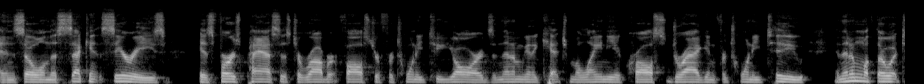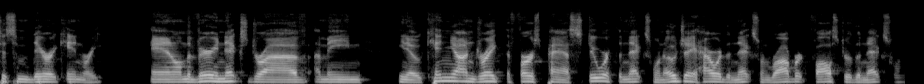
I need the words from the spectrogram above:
And so on the second series, his first pass is to Robert Foster for 22 yards, and then I'm going to catch Mullaney across Dragon for 22, and then I'm going to throw it to some Derrick Henry. And on the very next drive, I mean, you know, Kenyon Drake the first pass, Stewart the next one, OJ Howard the next one, Robert Foster the next one.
